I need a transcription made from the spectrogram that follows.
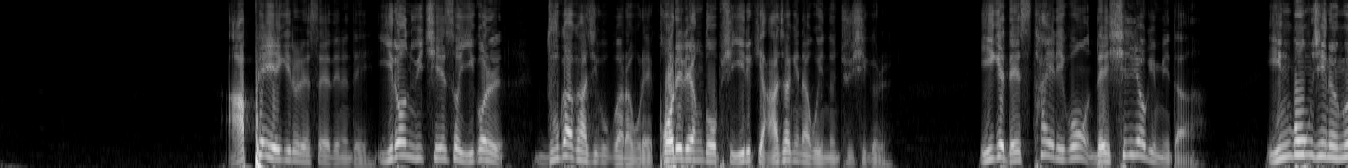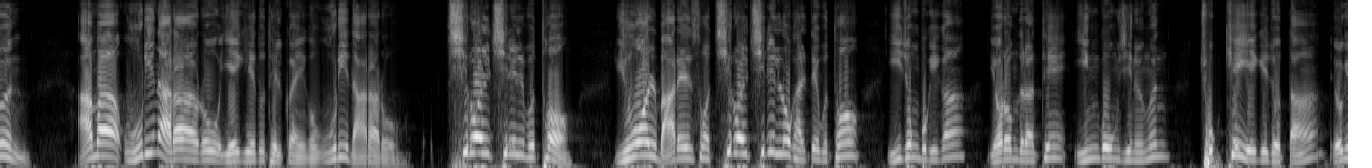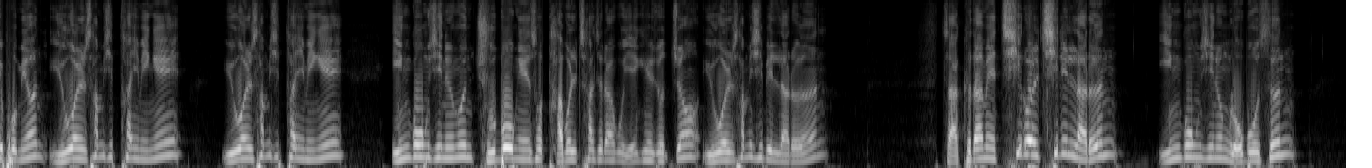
앞에 얘기를 했어야 되는데 이런 위치에서 이걸 누가 가지고 가라고 그래. 거래량도 없이 이렇게 아작이 나고 있는 주식을. 이게 내 스타일이고 내 실력입니다. 인공지능은 아마 우리나라로 얘기해도 될 거야 이거. 우리나라로 7월 7일부터 6월 말에서 7월 7일로 갈 때부터 이종복이가 여러분들한테 인공지능은 좋게 얘기해줬다. 여기 보면 6월 30 타이밍에 6월 30 타이밍에 인공지능은 주봉에서 답을 찾으라고 얘기해 줬죠. 6월 30일 날은 자, 그 다음에 7월 7일 날은 인공지능 로봇은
